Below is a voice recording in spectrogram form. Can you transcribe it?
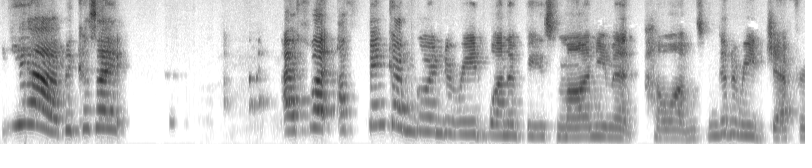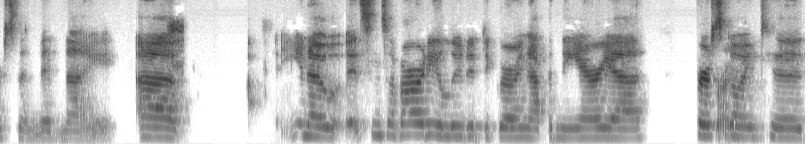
yeah, because I I, I think I'm going to read one of these monument poems. I'm going to read Jefferson Midnight. Uh, you know, since I've already alluded to growing up in the area, first right. going to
